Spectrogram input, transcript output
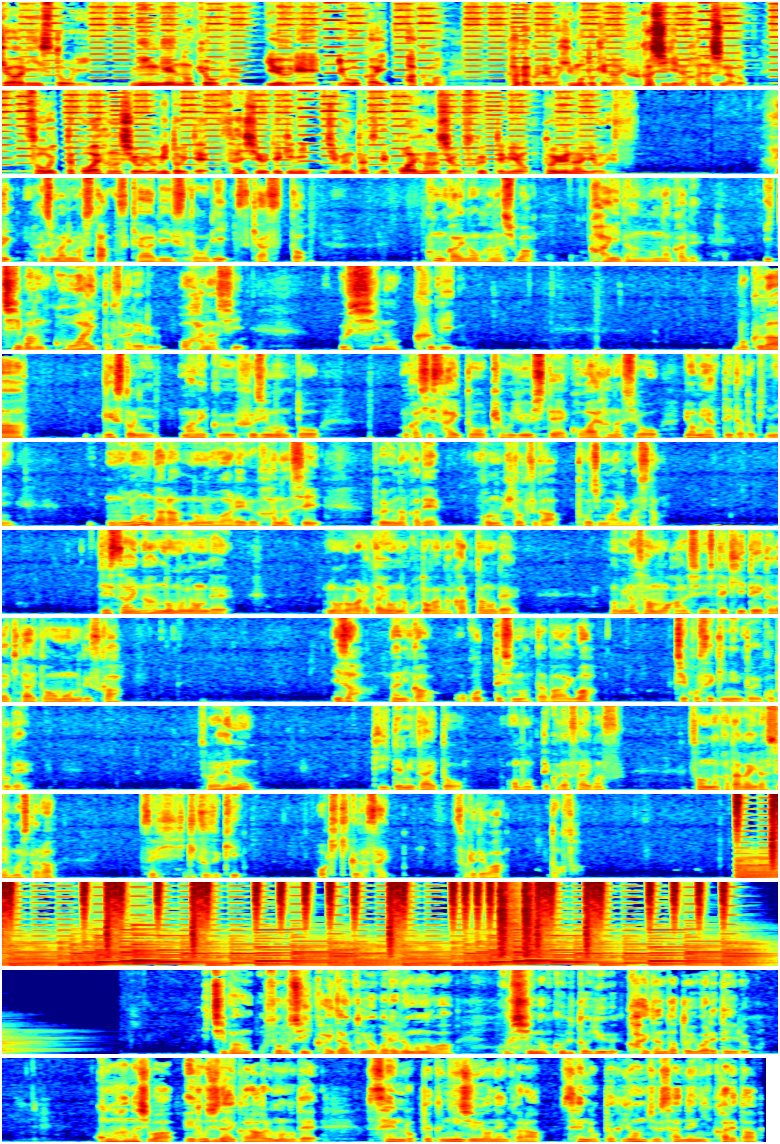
スキャーリーストーリー、人間の恐怖、幽霊、妖怪、悪魔、科学では紐解けない不可思議な話など、そういった怖い話を読み解いて、最終的に自分たちで怖い話を作ってみよう。という内容です。はい。始まりました。スキャーリーストーリー。スキャスト。今回のお話は怪談の中で一番怖いとされるお話。牛の首。僕がゲストに招くフジモンと昔サイトを共有して怖い話を読み合っていた時に読んだら呪われる話という中でこの一つが当時もありました。実際何度も読んで呪われたようなことがなかったので、まあ、皆さんも安心して聞いていただきたいとは思うのですがいざ何か起こってしまった場合は自己責任ということでそれでも聞いてみたいと思ってくださいます。そんな方がいらっしゃいましたら是非引き続きお聞きください。それではどうぞ。一番恐ろしい階段と呼ばれるものは、牛の首という階段だと言われている。この話は江戸時代からあるもので、1624年から1643年に書かれた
